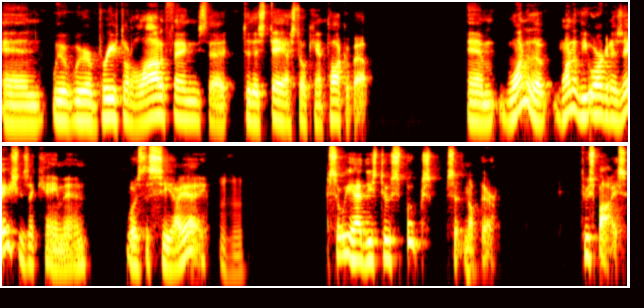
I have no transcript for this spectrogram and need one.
and we were, we were briefed on a lot of things that to this day I still can't talk about. And one of the one of the organizations that came in was the CIA. hmm So we had these two spooks sitting up there, two spies.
